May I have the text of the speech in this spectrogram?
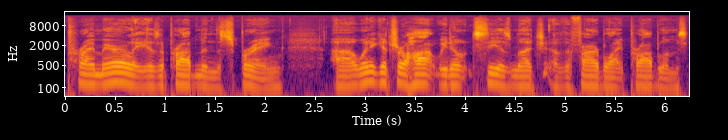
primarily is a problem in the spring. Uh, when it gets real hot, we don't see as much of the fire blight problems.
